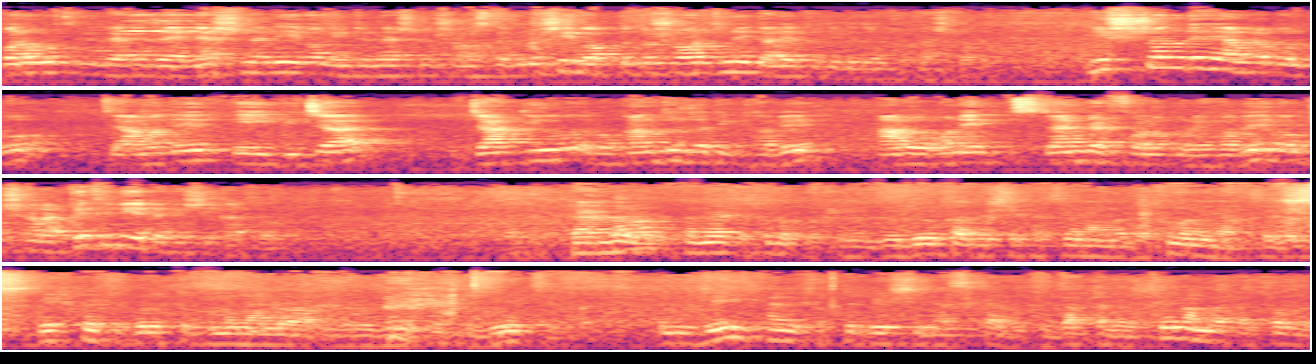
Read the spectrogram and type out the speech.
পরবর্তীতে দেখা যায় ন্যাশনালি এবং ইন্টারন্যাশনাল সংস্থাগুলো সেই বক্তব্য সমর্থনেই তাদের প্রতিবেদন প্রকাশ করে। নিঃসন্দেহে আমরা বলব যে আমাদের এই বিচার জাতীয় এবং আন্তর্জাতিকভাবে আরও অনেক স্ট্যান্ডার্ড ফলো করে হবে এবং সারা পৃথিবী এটাকে স্বীকার করবে। তাহলে তাহলে একটা ছোট প্রশ্ন। যদিও কাজে শেখ হাসিনা মামলাটা শুনানি আছে বেশ কয়েকটি গুরুত্বপূর্ণ মামলা আপনাদের দিয়েছেন যেইখানে সবচেয়ে বেশি ন্যাসকার হচ্ছে যাত্রাবাড়ি সেই মামলাটা চলবে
